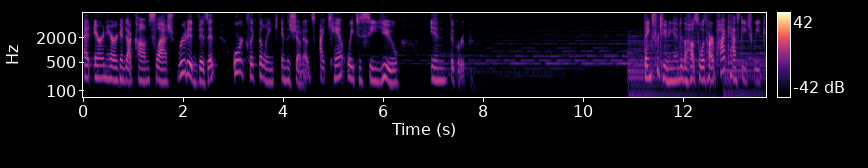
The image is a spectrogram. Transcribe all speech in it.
at erinharrigan.com slash rooted visit or click the link in the show notes. I can't wait to see you in the group. Thanks for tuning in to the Hustle with Heart podcast each week.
